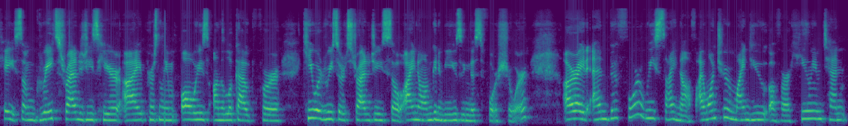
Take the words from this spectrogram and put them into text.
Okay, some great strategies here. I personally am always on the lookout for keyword research strategies, so I know I'm going to be using this for sure. All right, and before we sign off, I want to remind you of our Helium 10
